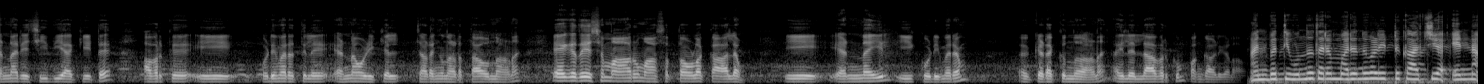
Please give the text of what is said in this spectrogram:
എണ്ണ രശീതിയാക്കിയിട്ട് അവർക്ക് ഈ കൊടിമരത്തിൽ എണ്ണ ഒഴിക്കൽ ചടങ്ങ് നടത്താവുന്നതാണ്. ഏകദേശം ആറു മാസത്തോളം കാലം ഈ എണ്ണയിൽ ഈ കൊടിമരം കിടക്കുന്നതാണ്. അതിലെല്ലാവർക്കും പങ്കാളികളാവും. അൻപത്തിയൊന്ന് തരം മരുന്നുകൾ ഇട്ട് കാച്ചിയ എണ്ണ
